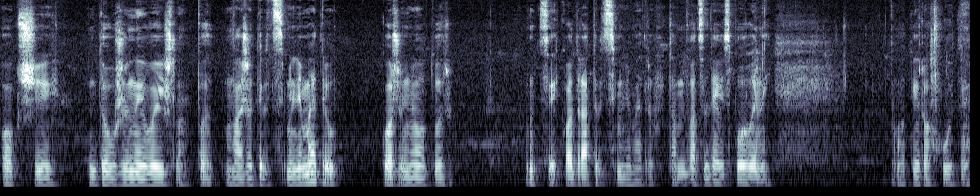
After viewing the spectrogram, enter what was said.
общої довжини вийшло майже 30 мм кожен отвір. Ну, цей квадрат 30 мм, там 29,5. От і рахуйте.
